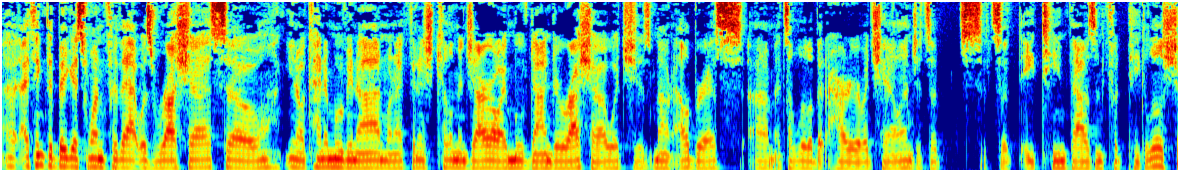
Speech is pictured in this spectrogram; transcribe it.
I think the biggest one for that was Russia. So, you know, kind of moving on. When I finished Kilimanjaro, I moved on to Russia, which is Mount Elbrus. Um, it's a little bit harder of a challenge. It's a it's a eighteen thousand foot peak, a little sh-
